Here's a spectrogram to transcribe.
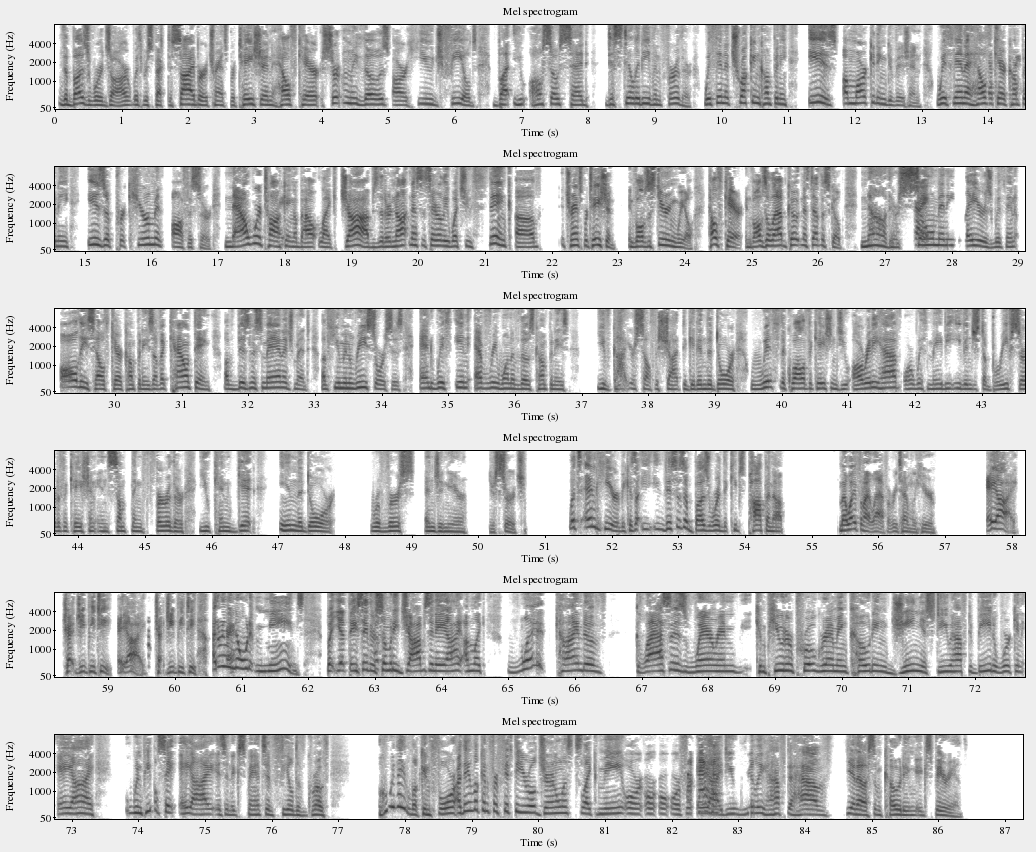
the buzzwords are with respect to cyber, transportation, healthcare. Certainly those are huge fields, but you also said distill it even further. Within a trucking company is a marketing division. Within a healthcare company is a procurement officer. Now we're talking about like jobs that are not necessarily what you think of. Transportation involves a steering wheel. Healthcare involves a lab coat and a stethoscope. No, there's so right. many layers within all these healthcare companies of accounting, of business management, of human resources. And within every one of those companies, you've got yourself a shot to get in the door with the qualifications you already have, or with maybe even just a brief certification in something further. You can get in the door, reverse engineer your search. Let's end here because this is a buzzword that keeps popping up. My wife and I laugh every time we hear AI, chat GPT, AI, chat GPT. I don't even know what it means, but yet they say there's so many jobs in AI. I'm like, what kind of glasses wearing computer programming coding genius do you have to be to work in AI? When people say AI is an expansive field of growth, who are they looking for? Are they looking for 50 year old journalists like me or, or, or, or for AI? do you really have to have, you know, some coding experience?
